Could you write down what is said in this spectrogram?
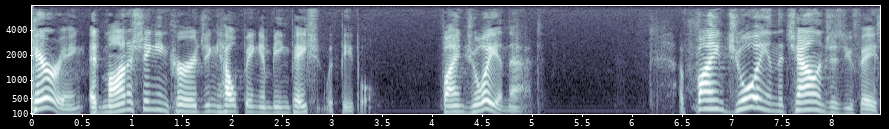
caring, admonishing, encouraging, helping, and being patient with people. Find joy in that. Find joy in the challenges you face.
